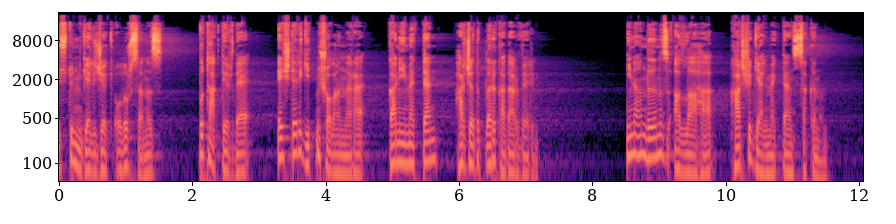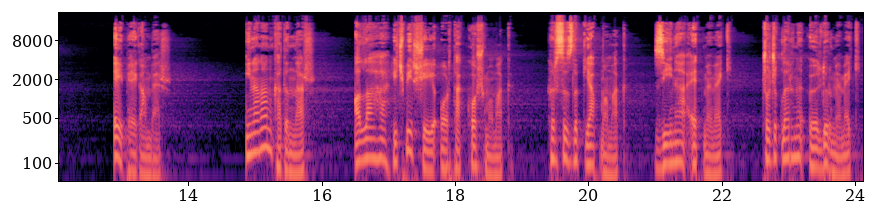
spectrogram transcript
üstün gelecek olursanız, bu takdirde eşleri gitmiş olanlara ganimetten harcadıkları kadar verin. İnandığınız Allah'a karşı gelmekten sakının. Ey Peygamber! İnanan kadınlar, Allah'a hiçbir şeyi ortak koşmamak hırsızlık yapmamak, zina etmemek, çocuklarını öldürmemek,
